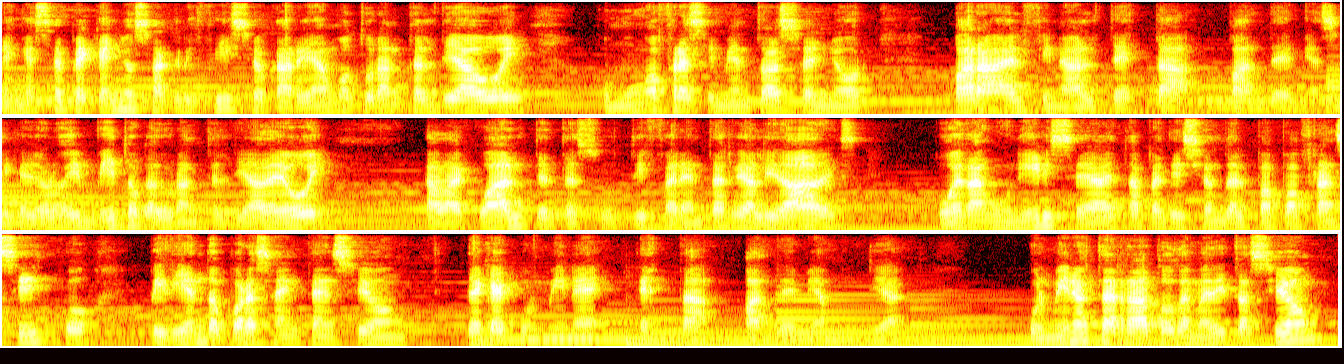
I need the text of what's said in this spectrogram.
en ese pequeño sacrificio que haríamos durante el día hoy como un ofrecimiento al Señor para el final de esta pandemia. Así que yo los invito a que durante el día de hoy, cada cual desde sus diferentes realidades puedan unirse a esta petición del Papa Francisco pidiendo por esa intención de que culmine esta pandemia mundial. Culmino este rato de meditación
